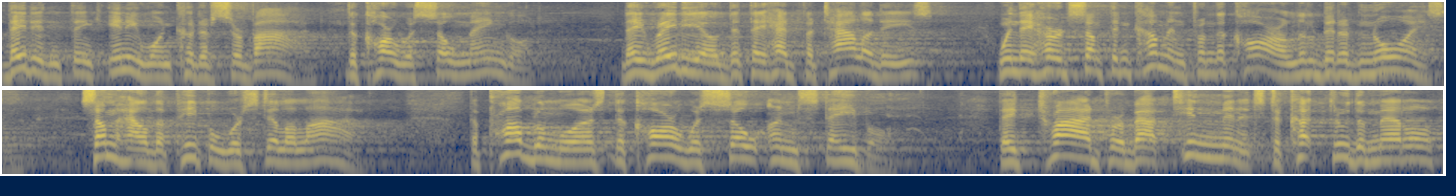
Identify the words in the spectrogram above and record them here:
they didn't think anyone could have survived. The car was so mangled. They radioed that they had fatalities when they heard something coming from the car, a little bit of noise. Somehow the people were still alive. The problem was the car was so unstable. They tried for about 10 minutes to cut through the metal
